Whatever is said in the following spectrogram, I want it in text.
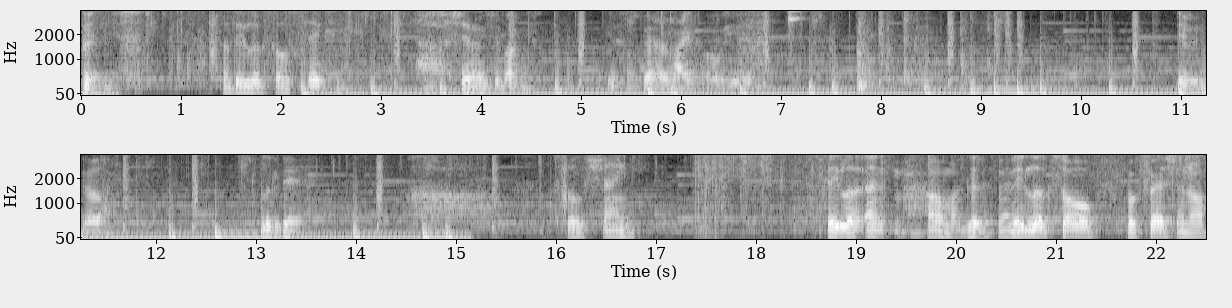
goodness. Don't they look so sexy? Ah, shit, let me see if I can get some better light over here. There we go. Look at that. So shiny. They look, oh my goodness, man, they look so professional.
